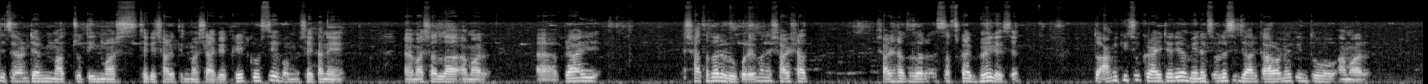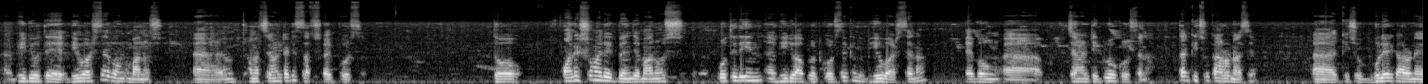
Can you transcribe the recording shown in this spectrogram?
যে চ্যানেলটি আমি মাত্র তিন মাস থেকে সাড়ে তিন মাস আগে ক্রিয়েট করছি এবং সেখানে মাসাল্লাহ আমার প্রায় সাত হাজারের উপরে মানে সাড়ে সাত সাড়ে সাত হাজার সাবস্ক্রাইব হয়ে গেছে। তো আমি কিছু ক্রাইটেরিয়া মেনে চলেছি যার কারণে কিন্তু আমার ভিডিওতে ভিউ আসছে এবং মানুষ আমার চ্যানেলটাকে সাবস্ক্রাইব করছে। তো অনেক সময় দেখবেন যে মানুষ প্রতিদিন ভিডিও আপলোড করছে কিন্তু ভিউ আসছে না এবং চ্যানেলটি গ্রো করছে না। তার কিছু কারণ আছে। কিছু ভুলের কারণে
